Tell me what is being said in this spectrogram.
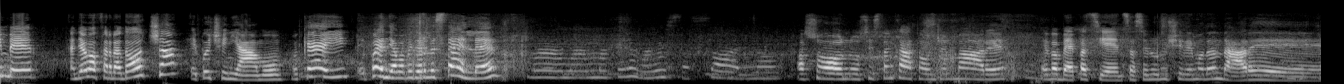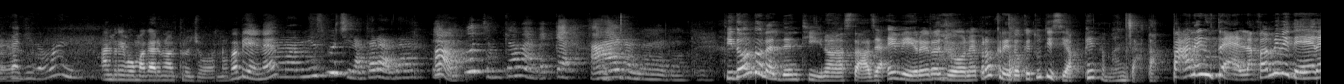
Bimbe, andiamo a fare la doccia e poi ceniamo, ok? E poi andiamo a vedere le stelle? Ma mamma, però mamma sta sonno. A sonno, è stancata oggi al mare? E vabbè, pazienza, se non riusciremo ad andare Vedi domani? andremo magari un altro giorno, va bene? Mamma, mi sbucci la carota? Ah. Sbucci anche a me perché... Ti dondola il dentino, Anastasia, è vero, hai ragione, però credo che tu ti sia appena mangiata pane e Nutella, fammi vedere.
